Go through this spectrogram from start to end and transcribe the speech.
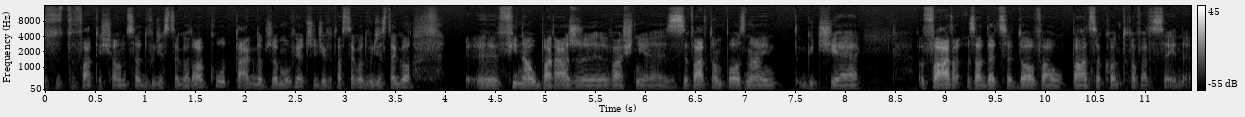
z 2020 roku, tak, dobrze mówię, czy 19, 20, y, finał baraży właśnie z Wartą Poznań, gdzie VAR zadecydował bardzo kontrowersyjny.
